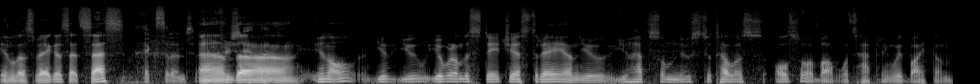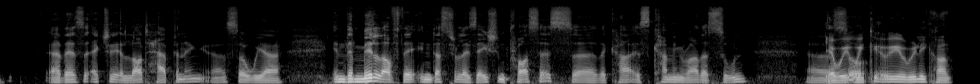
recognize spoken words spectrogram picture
in Las Vegas at CES. Excellent. I And, uh, you know, you, you, you were on the stage yesterday and you, you have some news to tell us also about what's happening with Byton. Uh, there's actually a lot happening. Uh, so we are in the middle of the industrialization process. Uh, the car is coming rather soon. Uh, yeah, we, so we, we really can't,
